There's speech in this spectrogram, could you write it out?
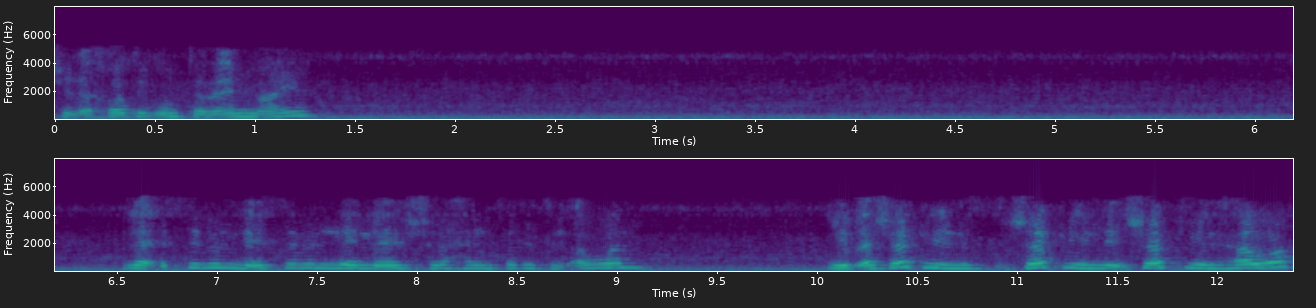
عشان الأخوات يبقوا متابعين معايا. لا سيب سيب ال الشريحة اللي فاتت الأول. يبقى شكل شكل شكل الهواء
